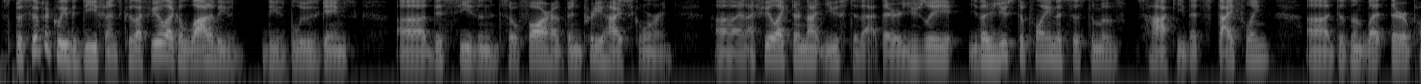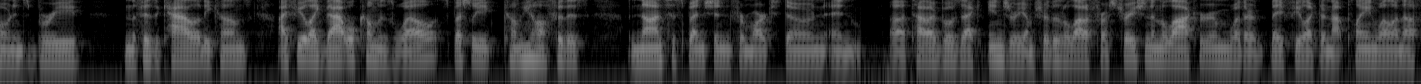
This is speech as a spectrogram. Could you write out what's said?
Specifically the defense, because I feel like a lot of these these Blues games uh, this season so far have been pretty high scoring. Uh, and I feel like they're not used to that. They're usually they're used to playing a system of hockey that's stifling, uh, doesn't let their opponents breathe, and the physicality comes. I feel like that will come as well, especially coming off of this non-suspension for Mark Stone and uh, Tyler Bozak injury. I'm sure there's a lot of frustration in the locker room, whether they feel like they're not playing well enough,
